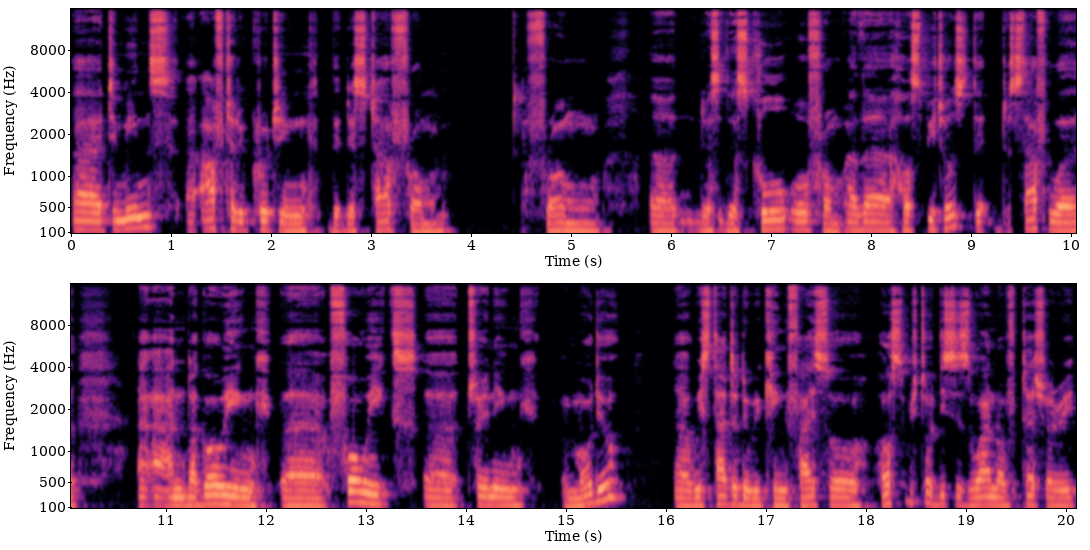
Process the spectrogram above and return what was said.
Uh, it means uh, after recruiting the, the staff from from uh, the, the school or from other hospitals. The, the staff were uh, undergoing uh, four weeks training module. Uh, we started with King Faisal Hospital. This is one of tertiary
